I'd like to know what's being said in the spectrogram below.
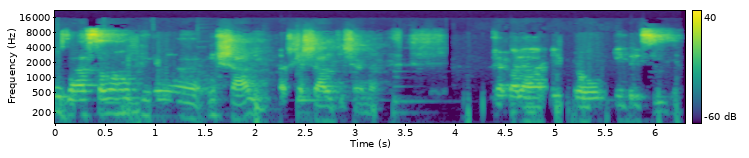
usar só uma roupinha, um chale, acho que é chale que chama, trabalhar em prol quem precisa.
